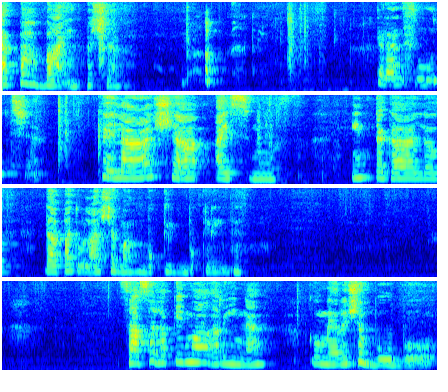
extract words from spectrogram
at pahabain pa siya. Kailangan smooth siya. kailangan siya ay smooth. In Tagalog, dapat wala siya mga buklig-buklig. Sasalatin mo ang arena kung meron siyang bubo.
